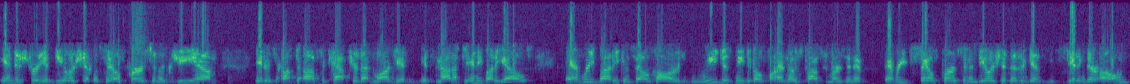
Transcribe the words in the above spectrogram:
industry, a dealership, a salesperson, a GM, it is up to us to capture that market. It's not up to anybody else. Everybody can sell cars. We just need to go find those customers, and if every salesperson and dealership isn't get, getting their own,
